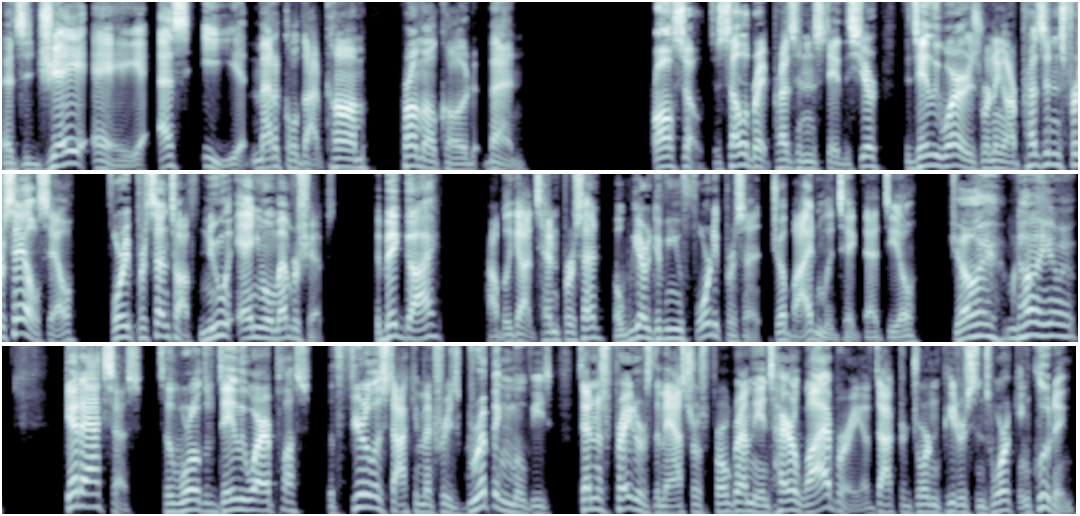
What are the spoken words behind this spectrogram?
That's J A S E medical.com, promo code Ben. Also, to celebrate President's Day this year, the Daily Wire is running our President's for Sale sale, 40% off new annual memberships. The big guy probably got 10%, but we are giving you 40%. Joe Biden would take that deal. Joey, I'm telling you. Get access to the world of Daily Wire Plus with fearless documentaries, gripping movies, Dennis Prager's The Masters Program, the entire library of Dr. Jordan Peterson's work, including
